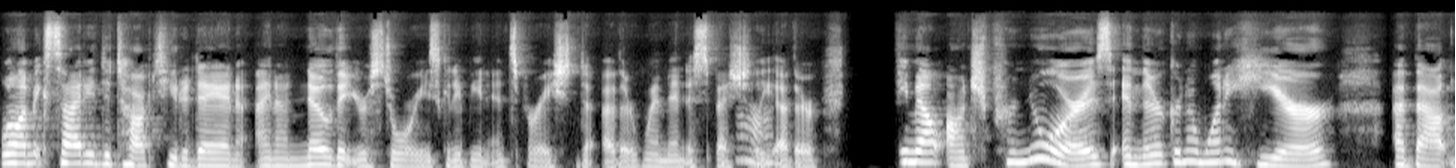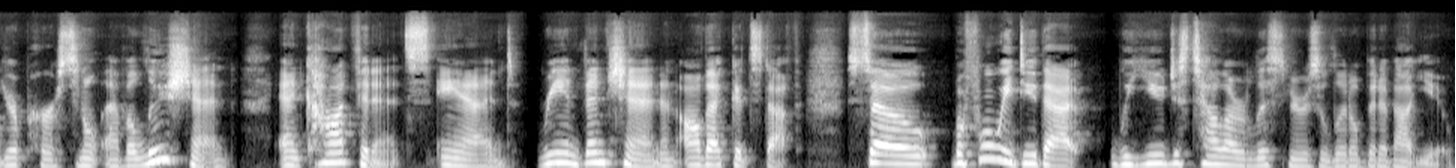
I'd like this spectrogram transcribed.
well, I'm excited to talk to you today, and, and, I know that your story is going to be an inspiration to other women, especially other female entrepreneurs, and they're going to want to hear about your personal evolution and confidence and reinvention and all that good stuff. So, before we do that, will you just tell our listeners a little bit about you?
